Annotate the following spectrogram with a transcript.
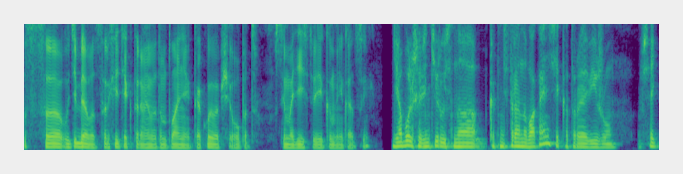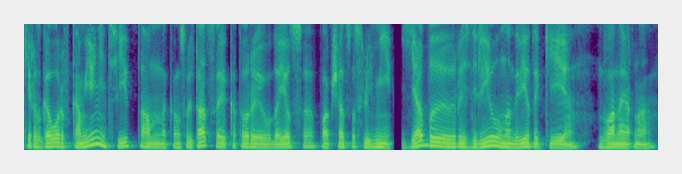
с, у тебя вот с архитекторами в этом плане какой вообще опыт взаимодействия и коммуникации? Я больше ориентируюсь на, как ни странно, вакансии, которые я вижу всякие разговоры в комьюнити и там на консультации, которые удается пообщаться с людьми. Я бы разделил на две такие, два, наверное,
